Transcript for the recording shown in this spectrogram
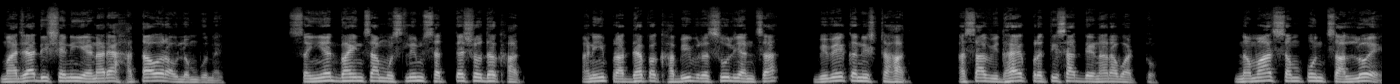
माझ्या दिशेने येणाऱ्या हातावर अवलंबून आहे. सय्यदभाईंचा मुस्लिम सत्यशोधक हात आणि प्राध्यापक हबीब रसूल यांचा विवेकनिष्ठ हात असा विधायक प्रतिसाद देणारा वाटतो. नमाज संपून चाललोय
